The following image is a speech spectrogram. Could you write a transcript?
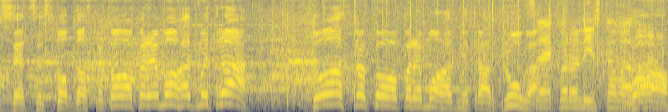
все це стоп. Дострокова перемога Дмитра. Дострокова перемога Дмитра. Друга. Це королівська вага. Вау!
